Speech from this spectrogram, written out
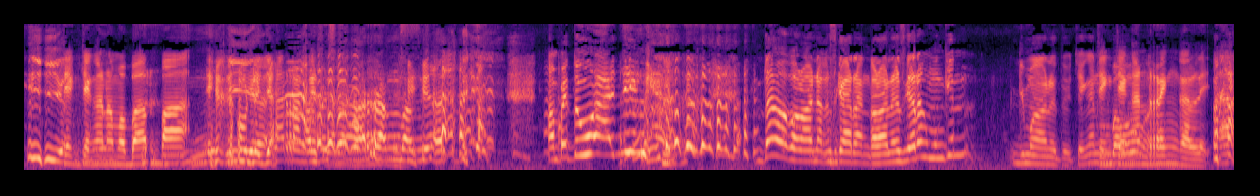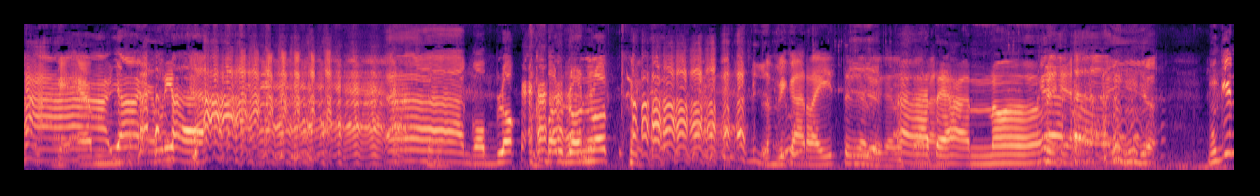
Iya. Ceng-cengan sama bapak. Ya kan Iya. udah jarang ya sekarang bang. Sampai tua anjing. Tahu kalau anak sekarang. Kalau anak sekarang mungkin gimana tuh? Cengan ceng-cengan membawa- rank kali. GM ya elit. Ah, goblok. Baru download. Lebih ke arah itu kali kalau ah sekarang. Teh nol. Iya. Mungkin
